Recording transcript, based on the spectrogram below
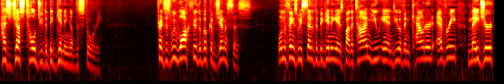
has just told you the beginning of the story. Friends, as we walk through the book of Genesis, one of the things we said at the beginning is by the time you end, you have encountered every major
